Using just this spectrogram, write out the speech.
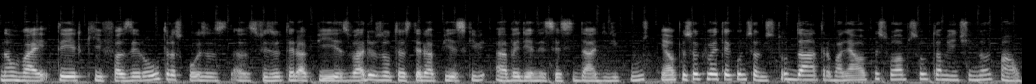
não vai ter que fazer outras coisas, as fisioterapias, várias outras terapias que haveria necessidade de custo. E é uma pessoa que vai ter condição de estudar, trabalhar, uma pessoa absolutamente normal.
